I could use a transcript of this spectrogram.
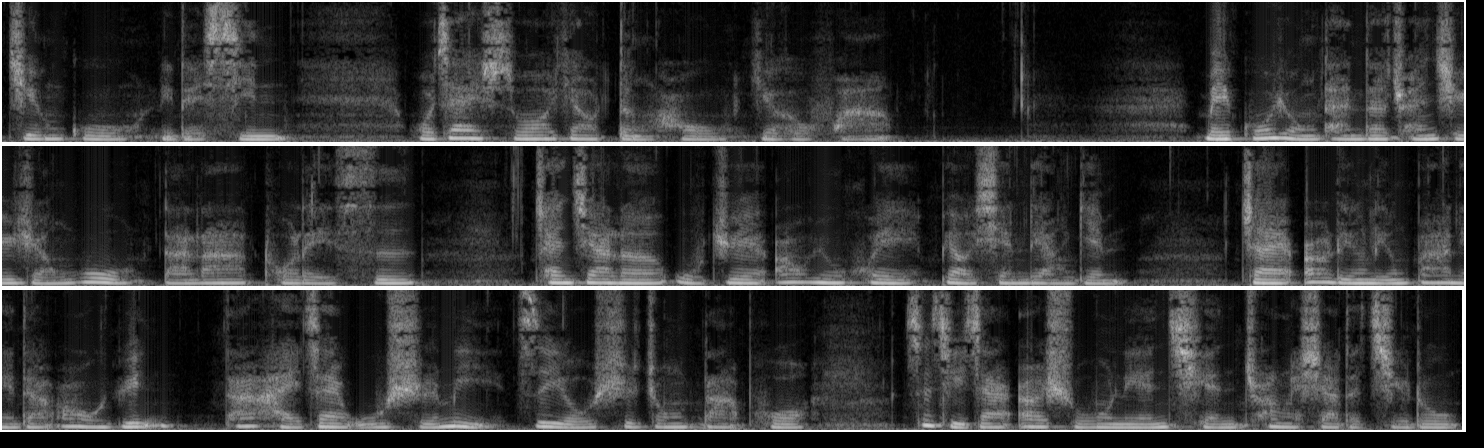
坚固你的心。我在说，要等候耶和华。美国泳坛的传奇人物达拉托雷斯参加了五届奥运会，表现亮眼。在二零零八年的奥运，他还在五十米自由式中打破自己在二十五年前创下的纪录。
